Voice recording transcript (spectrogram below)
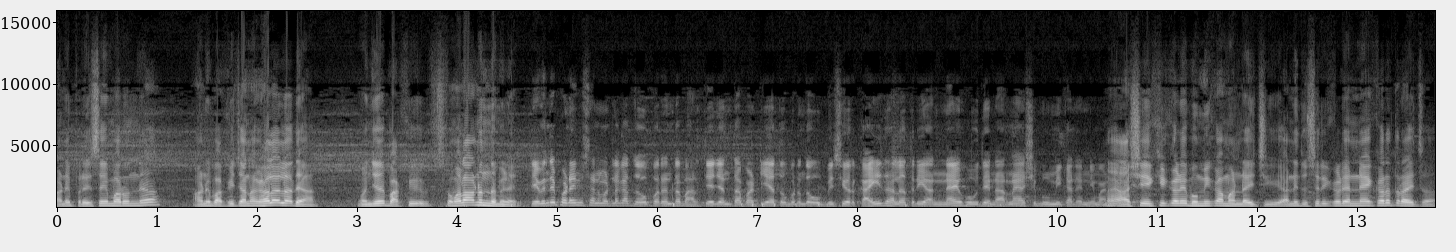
आणि प्रेसही मारून द्या आणि बाकीच्यांना घालायला द्या. म्हणजे बाकी तुम्हाला आनंद मिळेल. देवेंद्र फडणवीसांनी म्हटलं का जोपर्यंत भारतीय जनता पार्टी आहे तोपर्यंत ओबीसीवर काही झालं तरी अन्याय होऊ देणार नाही अशी भूमिका त्यांनी मांडली. नाही अशी एकीकडे भूमिका मांडायची आणि दुसरीकडे अन्याय करत राहायचं.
